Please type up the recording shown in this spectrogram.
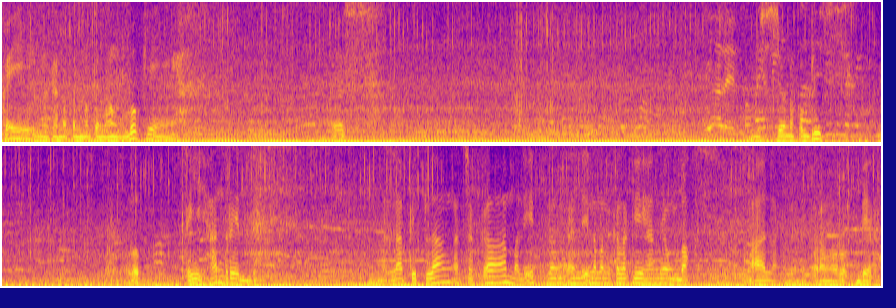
Okay, maghanap naman tayo ng booking. Yes. mission accomplished. Oop, 300. Malapit lang at saka maliit lang. Hindi naman kalakihan yung box. Alak parang root beer.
